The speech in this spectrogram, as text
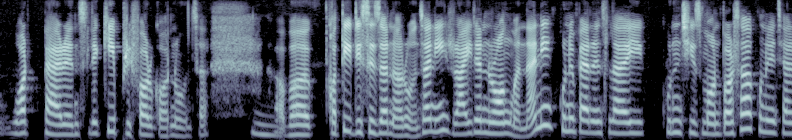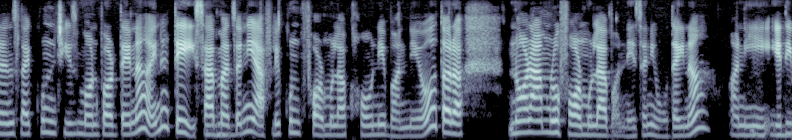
वाट प्यारेन्ट्सले के प्रिफर गर्नुहुन्छ? अब कति डिसिजनहरू हुन्छ नि राइट एन्ड रङ भन्दा नि कुनै प्यारेन्ट्सलाई कुन चिज मनपर्छ कुनै प्यारेन्ट्सलाई कुन चिज मन पर्दैन होइन? त्यही हिसाबमा चाहिँ नि आफूले कुन फर्मुला खुवाउने भन्ने हो तर नराम्रो फर्मुला भन्ने चाहिँ हुँदैन। अनि यदि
